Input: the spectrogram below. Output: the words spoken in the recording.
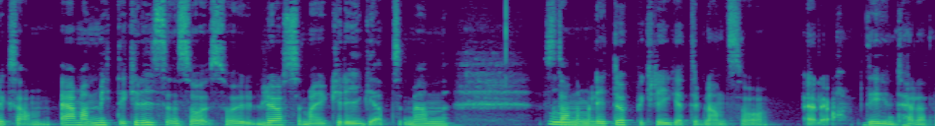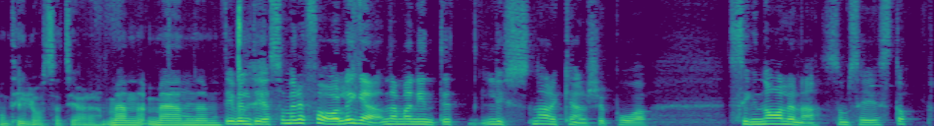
liksom, är man mitt i krisen så, så löser man ju kriget. Men stannar man lite upp i kriget ibland så, eller ja, det är ju inte heller att man tillåts att göra. Men, men Det är väl det som är det farliga när man inte lyssnar kanske på signalerna som säger stopp.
